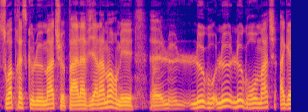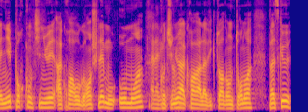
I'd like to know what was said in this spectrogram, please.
soit presque le match, pas à la vie, à la mort, mais euh, le, le, le, gros match à gagner pour continuer à croire au Grand Chelem ou au moins continuer à croire à la victoire dans le tournoi. Parce que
